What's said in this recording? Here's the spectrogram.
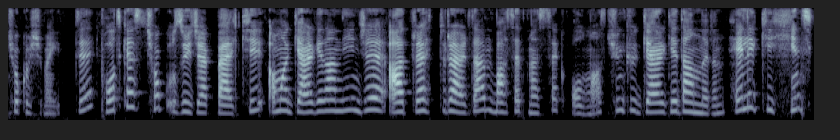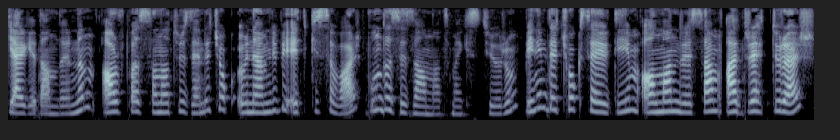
Çok hoşuma gitti. Podcast çok uzayacak belki ama gergedan deyince Adret Dürer'den bahsetmezsek olmaz. Çünkü gergedanların hele ki Hint gergedanlarının Avrupa sanatı üzerinde çok önemli bir etkisi var. Bunu da size anlatmak istiyorum. Benim de çok sevdiğim Alman ressam Adret Dürer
